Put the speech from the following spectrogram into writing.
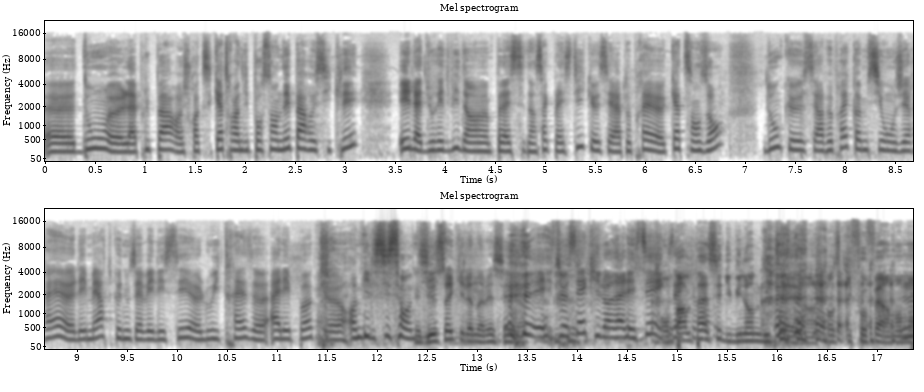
euh, dont euh, la plupart, je crois que c'est 90%, n'est pas recyclé. Et la durée de vie d'un sac plastique, c'est à peu près euh, 400 ans. Donc euh, c'est à peu près comme si on gérait euh, les merdes que nous avait laissées euh, Louis XIII euh, à l'époque, euh, en Et Dieu 1610. sait qu'il en a laissé. hein. Et Dieu sait qu'il en a laissé. On parle exactement. pas assez du bilan de Louis XIII. hein. Je pense qu'il faut faire un moment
